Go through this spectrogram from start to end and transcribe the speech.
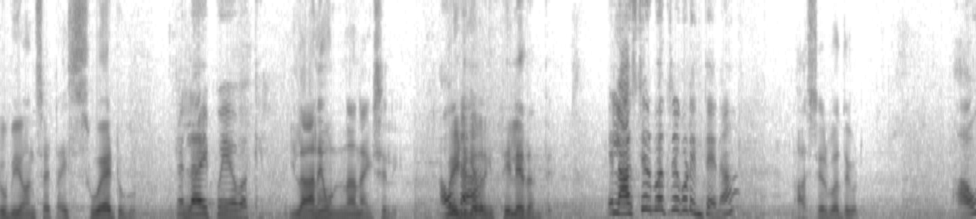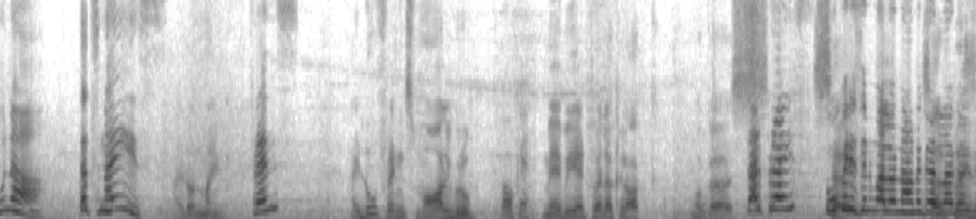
to be on set I swear to god ఎలా అయిపోయావు ఇలానే ఉన్నాను యాక్చువల్లీ? బయటికి ఎవరికి తెలియదు అంతే. లాస్ట్ ఇయర్ బర్త్డే కూడా ఇంతేనా? లాస్ట్ ఇయర్ బర్త్డే కూడా అవునా? That's nice I don't mind friends I do friends small group okay maybe at twelve o'clock ఒక సర్ప్రైజ్ ఊపిరి సినిమాలో నాన్నగారు లాగా. సర్ప్రైజ్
